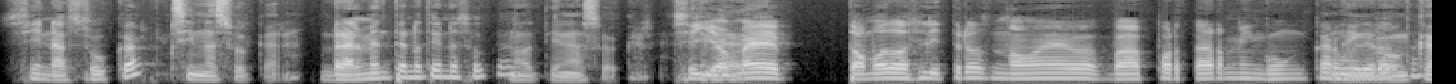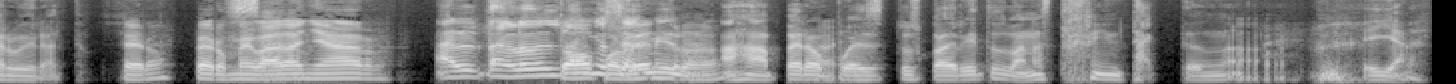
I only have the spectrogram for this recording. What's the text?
sin azúcar. Sin azúcar. ¿Realmente no tiene azúcar? No tiene azúcar. Si yo me tomo dos litros, no me va a aportar ningún carbohidrato. Ningún carbohidrato. Cero. Pero me va a dañar. Al, lo del todo por dentro, Ajá, pero pues tus cuadritos van a estar intactos, ¿no? Ah, y ya.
